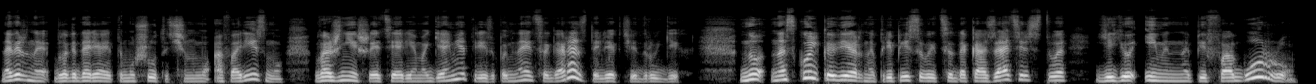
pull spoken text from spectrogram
Наверное, благодаря этому шуточному афоризму важнейшая теорема геометрии запоминается гораздо легче других. Но насколько верно приписывается доказательство ее именно Пифагору,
